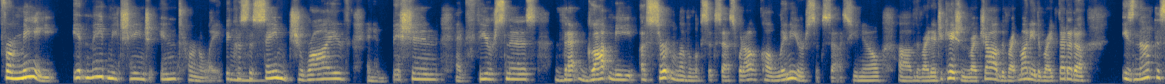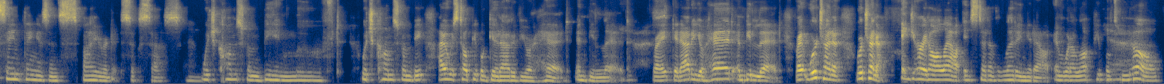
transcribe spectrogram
For me, it made me change internally because mm. the same drive and ambition and fierceness that got me a certain level of success, what I'll call linear success, you know, uh, the right education, the right job, the right money, the right da da da, is not the same thing as inspired success, mm. which comes from being moved, which comes from being, I always tell people, get out of your head and be led right? Get out of your head and be led right? We're trying to we're trying to figure it all out instead of letting it out. And what i want people yeah. to know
